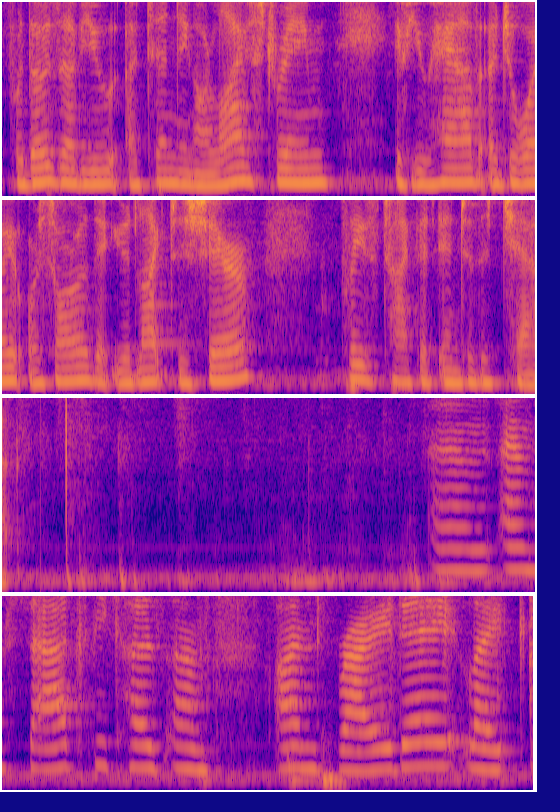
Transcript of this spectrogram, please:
For those of you attending our live stream, if you have a joy or sorrow that you'd like to share, please type it into the chat. Um, I'm sad because um, on Friday, like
